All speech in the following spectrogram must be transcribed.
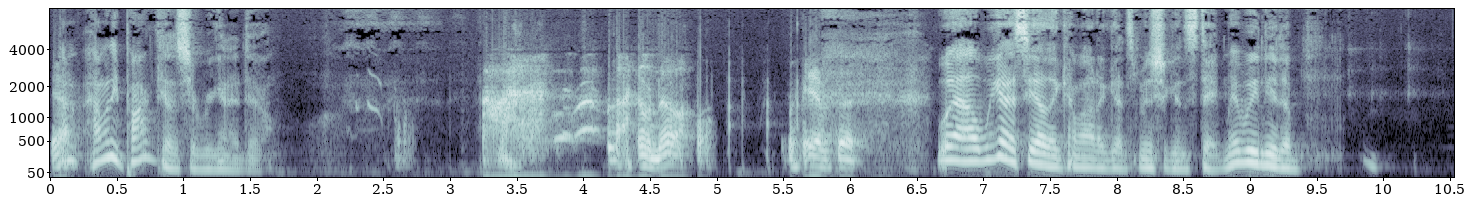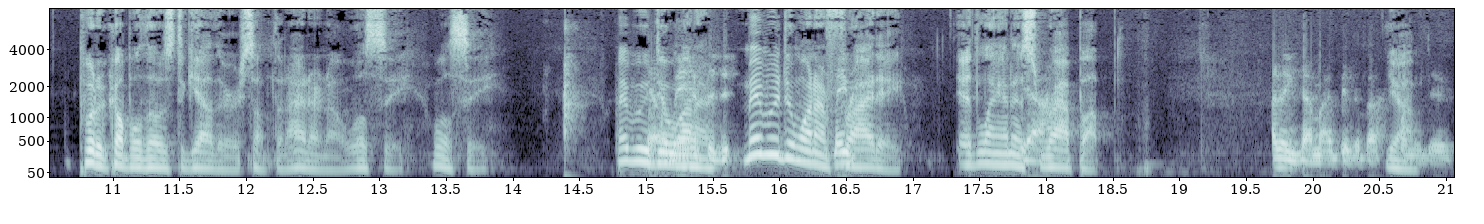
Yeah. How many podcasts are we going to do? I don't know. We have to. Well, we got to see how they come out against Michigan State. Maybe we need to put a couple of those together or something. I don't know. We'll see. We'll see. Maybe we Yeah, do one. On, do- maybe we do one on Friday. Atlantis Yeah. wrap up. I think that might be the best Yeah. one to do.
